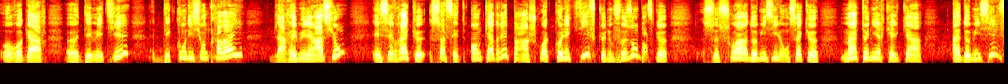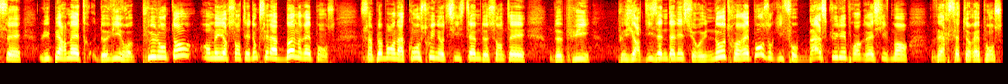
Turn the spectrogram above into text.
au regard des métiers, des conditions de travail, de la rémunération. Et c'est vrai que ça, c'est encadré par un choix collectif que nous faisons parce que ce soin à domicile, on sait que maintenir quelqu'un à domicile, c'est lui permettre de vivre plus longtemps en meilleure santé. Donc c'est la bonne réponse. Simplement, on a construit notre système de santé depuis plusieurs dizaines d'années sur une autre réponse. Donc il faut basculer progressivement vers cette réponse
